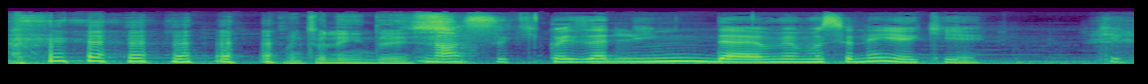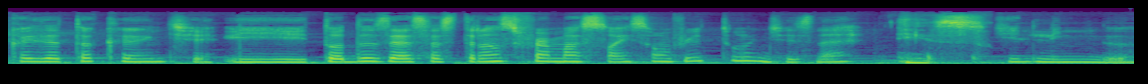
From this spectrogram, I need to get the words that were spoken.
Muito lindo isso. Nossa, que coisa linda. Eu me emocionei aqui. Que coisa tocante. E todas essas transformações são virtudes, né? Isso. Que lindo,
